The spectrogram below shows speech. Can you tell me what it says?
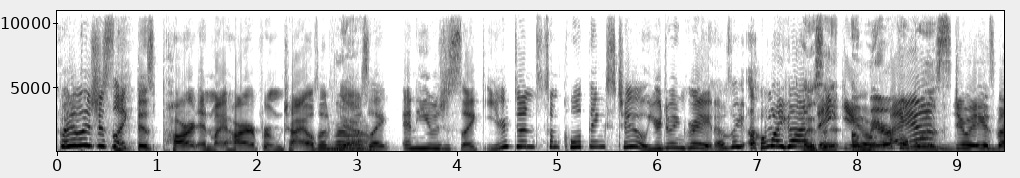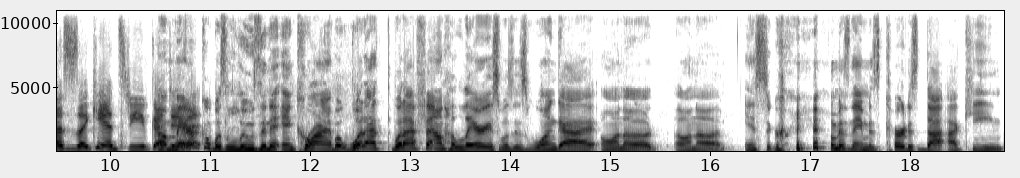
But it was just like this part in my heart from childhood where I was like, and he was just like, "You're doing some cool things too. You're doing great." I was like, "Oh my god, Listen, thank you." America I am was- doing as best as I can, Steve. God. America was losing it and crying. But what I what I found hilarious was this one guy on a on a Instagram. His name is Curtis Dot Akeem.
